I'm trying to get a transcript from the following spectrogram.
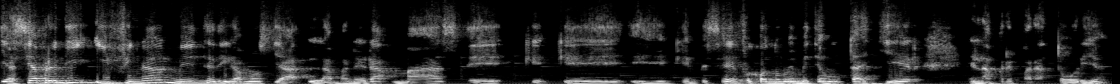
Y así aprendí. Y finalmente, digamos, ya la manera más eh, que, que, eh, que empecé fue cuando me metí a un taller en la preparatoria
